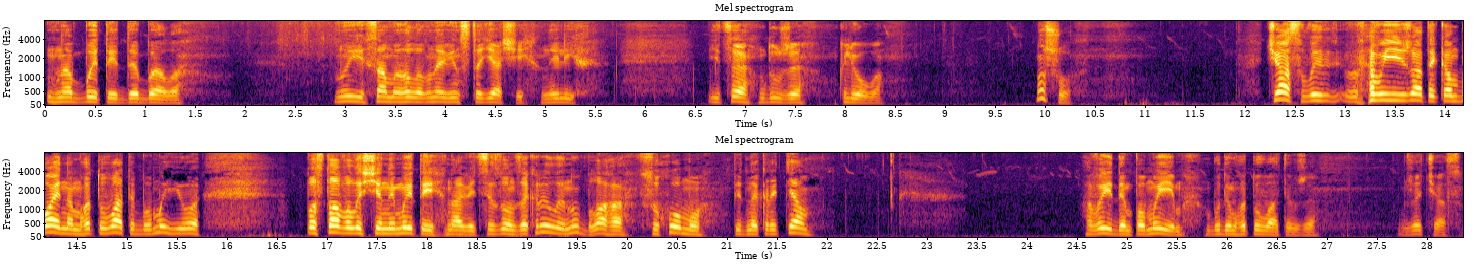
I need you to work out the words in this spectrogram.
набитий дебело. Ну і саме головне він стоящий, не ліг. І це дуже кльово. Ну що, час виїжджати комбайном, готувати, бо ми його поставили ще не митий, навіть сезон закрили. Ну, благо в сухому під накриттям. Вийдемо, помиємо, будемо готувати вже. Вже час.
